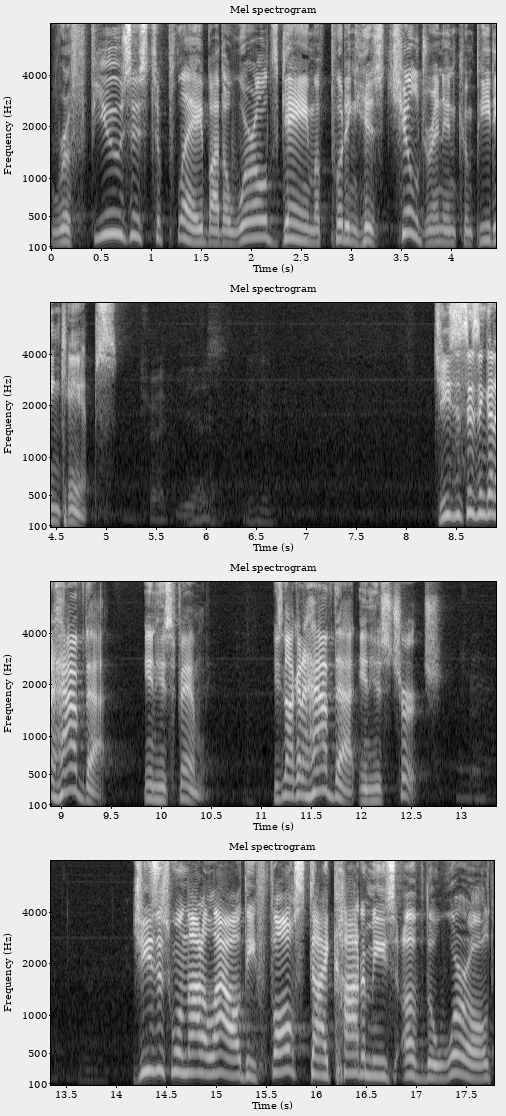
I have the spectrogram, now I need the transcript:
refuses to play by the world's game of putting his children in competing camps. Jesus isn't going to have that in his family. He's not going to have that in his church. Jesus will not allow the false dichotomies of the world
